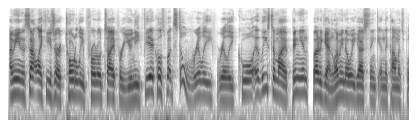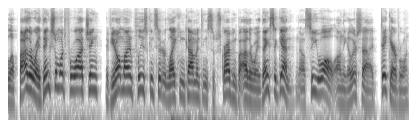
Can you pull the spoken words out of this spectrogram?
I mean, it's not like these are totally prototype or unique vehicles, but still really, really cool, at least in my opinion. But again, let me know what you guys think in the comments below. By the way, thanks so much for watching. If you don't mind, please consider liking, commenting, subscribing. But either way, thanks again, I'll see you all on the other side. Take care, everyone.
